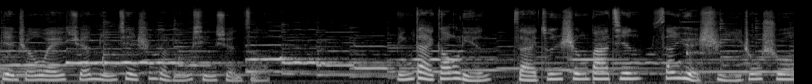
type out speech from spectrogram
便成为全民健身的流行选择。明代高廉在《尊生八间三月事宜》中说：“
